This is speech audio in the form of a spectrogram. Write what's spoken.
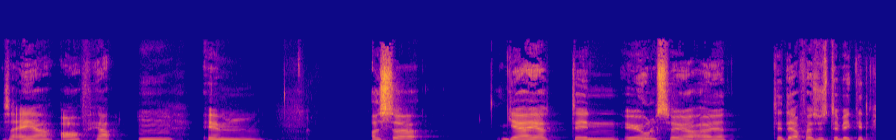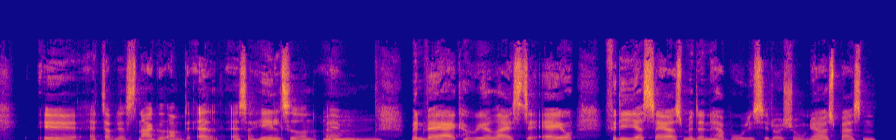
Altså, er jeg off her? Mm. Øhm, og så, ja, ja, det er en øvelse, og jeg, det er derfor, jeg synes, det er vigtigt, øh, at der bliver snakket om det alt, altså hele tiden. Mm. Øhm, Men hvad jeg ikke har realized, det er jo, fordi jeg sagde også med den her boligsituation, jeg er også bare sådan,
